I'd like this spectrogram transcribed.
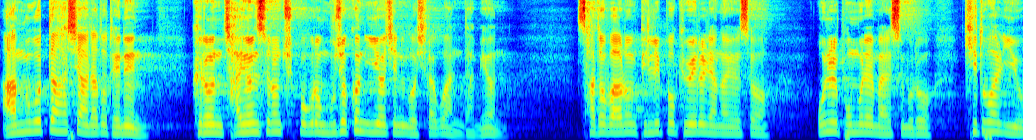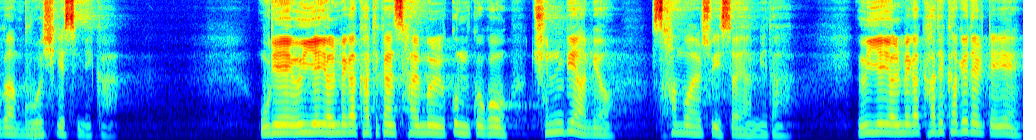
아무것도 하지 않아도 되는 그런 자연스러운 축복으로 무조건 이어지는 것이라고 한다면 사도 바울은 빌립보 교회를 향하여서 오늘 본문의 말씀으로 기도할 이유가 무엇이겠습니까? 우리의 의의 열매가 가득한 삶을 꿈꾸고 준비하며 사모할 수 있어야 합니다. 의의 열매가 가득하게 될 때에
